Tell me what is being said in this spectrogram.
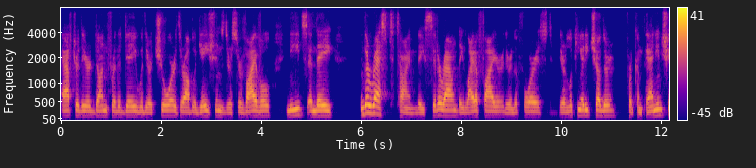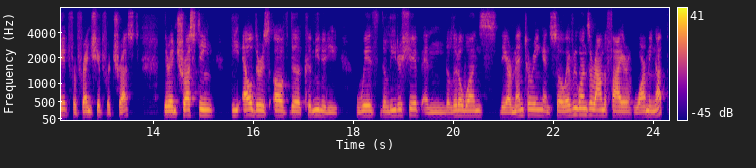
after they're done for the day with their chores, their obligations, their survival needs, and they in their rest time they sit around, they light a fire, they're in the forest, they're looking at each other for companionship, for friendship, for trust. They're entrusting the elders of the community with the leadership and the little ones they are mentoring and so everyone's around the fire warming up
